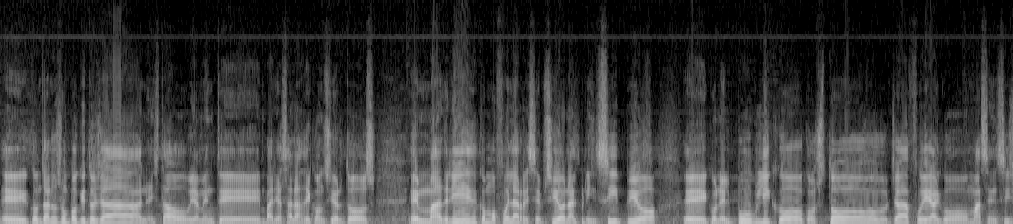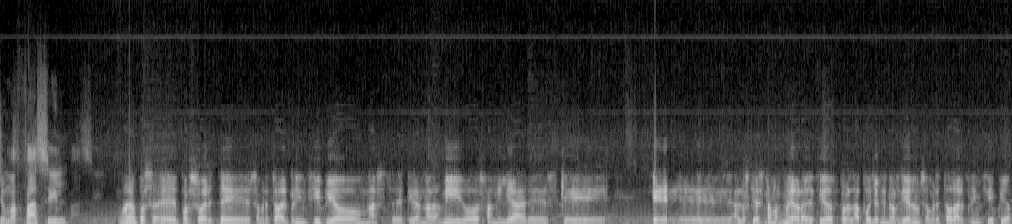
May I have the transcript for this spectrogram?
Eh, contanos un poquito, ya han estado obviamente en varias salas de conciertos en Madrid. ¿Cómo fue la recepción al principio eh, con el público? ¿Costó? ¿Ya fue algo más sencillo, más fácil? Bueno, pues eh, por suerte, sobre todo al principio, más tirando de amigos, familiares, que, que, a los que estamos muy agradecidos por el apoyo que nos dieron, sobre todo al principio,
